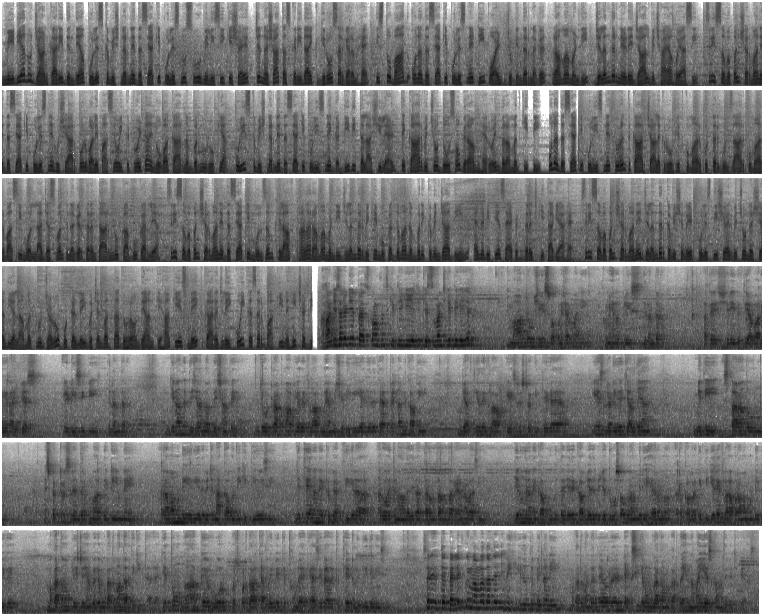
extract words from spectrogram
Media ਨੂੰ ਜਾਣਕਾਰੀ ਦਿੰਦਿਆਂ ਪੁਲਿਸ ਕਮਿਸ਼ਨਰ ਨੇ ਦੱਸਿਆ ਕਿ ਪੁਲਿਸ ਨੂੰ ਸੂਹ ਮਿਲੀ ਸੀ ਕਿ ਸ਼ਹਿਰ 'ਚ ਨਸ਼ਾ ਤਸਕਰੀ ਦਾ ਇੱਕ ਗਿਰੋਹ ਸਰਗਰਮ ਹੈ। ਇਸ ਤੋਂ ਬਾਅਦ ਉਹਨਾਂ ਦੱਸਿਆ ਕਿ ਪੁਲਿਸ ਨੇ ਟੀ ਪੁਆਇੰਟ ਜੋਗਿੰਦਰ ਨਗਰ ਰਾਮਾ ਮੰਡੀ, ਜਲੰਧਰ ਨੇੜੇ ਜਾਲ ਵਿਛਾਇਆ ਹੋਇਆ ਸੀ। ਸ੍ਰੀ ਸਵਪਨ ਸ਼ਰਮਾ ਨੇ ਦੱਸਿਆ ਕਿ ਪੁਲਿਸ ਨੇ ਹੁਸ਼ਿਆਰਪੁਰ ਵਾਲੇ ਪਾਸਿਓਂ ਇੱਕ ਟੋਇਟਾ ਇਨੋਵਾ ਕਾਰ ਨੰਬਰ ਨੂੰ ਰੋਕਿਆ। ਪੁਲਿਸ ਕਮਿਸ਼ਨਰ ਨੇ ਦੱਸਿਆ ਕਿ ਪੁਲਿਸ ਨੇ ਗੱਡੀ ਦੀ ਤਲਾਸ਼ੀ ਲੈਣ ਤੇ ਕਾਰ ਵਿੱਚੋਂ 200 ਗ੍ਰਾਮ ਹੈਰੋਇਨ ਬਰਾਮਦ ਕੀਤੀ। ਉਹਨਾਂ ਦੱਸਿਆ ਕਿ ਪੁਲਿਸ ਨੇ ਤੁਰੰਤ ਕਾਰ ਚਾਲਕ ਰੋਹਿਤ ਕੁਮਾਰ ਪੁੱਤਰ ਗੁਲਜ਼ਾਰ ਕੁਮਾਰ ਵਾਸੀ ਮੁਹੱਲਾ ਜਸਵੰਤ ਨਗਰ ਤਰਨਤਾਰਨ ਨੂੰ ਕਾਬੂ ਕਰ ਲਿਆ। ਸ੍ਰੀ ਸਵਪਨ ਸ਼ਰਮਾ ਨੇ ਦੱਸਿਆ ਕਿ ਮੁਲਜ਼ਮ ਖਿਲਾਫ ਥਾਣਾ ਰਾਮਾ ਮੰਡੀ ਜਲੰਧਰ ਵਿਖੇ ਮੁਕੱਦਮਾ ਨੰਬਰ 51 ਅਧੀਨ ਐਨਡੀਪੀਐਸ ਐਕਟ ਦਰਜ ਕੀਤਾ ਗਿਆ ਹੈ। ਸ੍ਰੀ ਸਵਪਨ ਸ਼ਰਮਾ ਨੇ ਜਲੰਧਰ ਕਮਿਸ਼ਨਰੇਟ ਪੁਲਿਸ ਦੀ ਸ਼ਹਿਰ ਵਿੱਚੋਂ ਨਸ਼ਿਆਂ ਦੀ ਅਲਾਮਤ ਨੂੰ ਜੜੋਂ ਪੁੱਟਣ ਲਈ ਵਚਨਬੱਧਤਾ ਦੁਹਰਾਉਂਦਿਆਂ ਕਿਹਾ ਕਿ ਇਸ ਨੇਕ ਕਾਰਜ ਲਈ ਕੋਈ ਕਸਰ ਬਾਕੀ ਨਹੀਂ ਛੱਡੀ। ਹਾਂਜੀ ਸਰ ਜਿਹੜੀ ਪ੍ਰੈਸ ਕਾਨਫਰੰਸ ਕੀਤੀ ਗਈ ਹੈ ਜੀ ਕਿਸ ਸੰਬੰਧ ਕੀਤੀ ਗਈ ਹੈ? ਮਾਨਯੋਗ ਸ਼੍ਰੀ ਸਵਪਨ ਸ਼ਰਮਾ ਜੀ ਕਮਿਸ਼ਨਰ ਪੁਲਿਸ ਜਲੰਧਰ। ਅਤੇ ਸ਼੍ਰੀ ਦਿੱਤਿਆ ਵਾਰੀਅਰ ਆਈਪੀਐਸ ਏਡੀਸੀਪੀ ਜਲੰਧਰ, ਜਿਨ੍ਹਾਂ ਦੇ ਦਿਸ਼ਾ ਨਿਰਦੇਸ਼ਾਂ ਤੇ ਜੋ ਡਰੱਗ ਮਾਫੀਆ ਦੇ ਖਿਲਾਫ ਮੁਹਿੰਮ ਛੇੜੀ ਗਈ ਹੈ, ਜਿਹਦੇ ਤਹਿਤ ਪਹਿਲਾਂ ਵੀ ਕਾਫੀ ਵਿਅਕਤੀਆਂ ਦੇ ਖਿਲਾਫ ਕੇਸ ਰਜਿਸਟਰ ਕੀਤੇ ਗਏ ਆ। ਇਸ ਲੜੀ ਦੇ ਚੱਲਦਿਆਂ ਮਿਤੀ 17 ਦੋ ਨੂੰ ਇੰਸਪੈਕਟਰ ਸੁਰਿੰਦਰ ਕੁਮਾਰ ਦੀ ਟੀਮ ਨੇ ਰਾਮਾ ਮੰਡੀ ਏਰੀਆ ਦੇ ਵਿੱਚ ਨਾਕਾਬੰਦੀ ਕੀਤੀ ਹੋਈ ਸੀ, ਜਿੱਥੇ ਇਹਨਾਂ ਨੇ ਇੱਕ ਵਿਅਕਤੀ ਜਿਹੜਾ ਰੋਹਿਤ ਨਾਂ ਦਾ ਜਿਹੜਾ ਤਰਨਤਾਰਨ ਦਾ ਰਹਿਣ ਵਾਲਾ ਸੀ ਜਿਹਨੂੰ ਇਹਨਾਂ ਨੇ ਕਾਬੂ ਕੀਤਾ ਜਿਹਦੇ ਕਬਜ਼ੇ ਦੇ ਵਿੱਚ 200 ਗ੍ਰਾਮ ਜਿਹੜੀ ਹੈਰੋਨ ਰਿਕਵਰ ਕੀਤੀ ਜਿਹਦੇ ਖਿਲਾਫ ਰਾਮਾ ਮੰਡੀ ਵਿਖੇ ਮੁਕੱਦਮਾ ਪੁਲਿਸ ਸਟੇਸ਼ਨ ਵਿਖੇ ਮੁਕੱਦਮਾ ਦਰਜ ਕੀਤਾ ਗਿਆ। ਜਿੱਥੋਂ ਗਾਂ ਅੱਗੇ ਹੋਰ ਪੁੱਛ ਪੜਤਾਲ ਚੱਲ ਰਹੀ ਵੀ ਕਿੱਥੋਂ ਲੈ ਕੇ ਆਇਆ ਸੀ ਤਾਂ ਕਿੱਥੇ ਡਿਲੀਵਰੀ ਦੇਣੀ ਸੀ। ਸਰ ਇੱਥੇ ਪਹਿਲੇ ਵੀ ਕੋਈ ਮਾਮਲਾ ਦਰਜ ਹੈ ਜੀ? ਨਹੀਂ ਇਹਦੇ ਉੱਤੇ ਪਹਿਲਾਂ ਨਹੀਂ ਮੁਕੱਦਮਾ ਦਰਜ ਹੈ ਔਰ ਇਹ ਟੈਕਸੀ ਚਲਾਉਣ ਦਾ ਕੰਮ ਕਰਦਾ ਸੀ ਨਵਾਂ ਹੀ ਇਸ ਕੰਮ ਦੇ ਵਿੱਚ ਪਿਆ ਸੀ।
